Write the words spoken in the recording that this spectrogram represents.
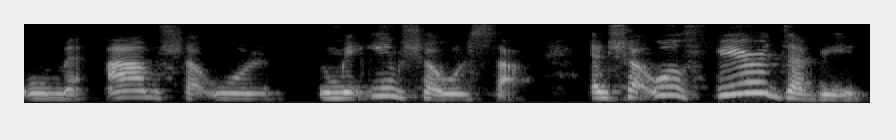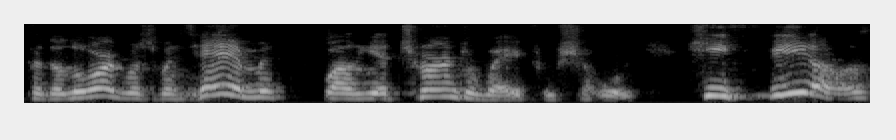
ומעם שאול ומעם שאול סע. And Shaul feared David, for the Lord was with him while he had turned away from Shaul. He feels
